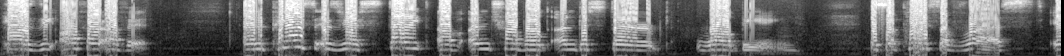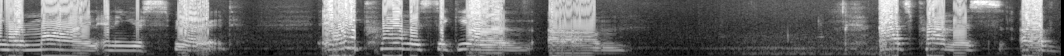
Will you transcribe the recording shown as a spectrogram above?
He is the author of it. And peace is your state of untroubled, undisturbed well being. It's a place of rest in your mind and in your spirit. And he promised to give um, God's promise of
